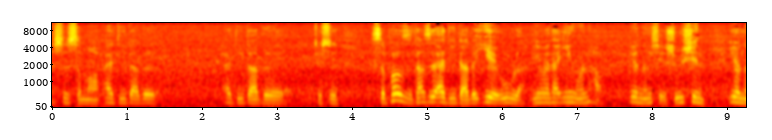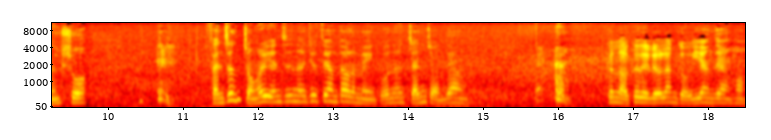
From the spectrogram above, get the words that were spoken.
是什么？爱迪达的，爱迪达的，就是 suppose 他是爱迪达的业务了，因为他英文好，又能写书信。又能说，反正总而言之呢，就这样到了美国呢，辗转这样，跟老客的流浪狗一样这样哈，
